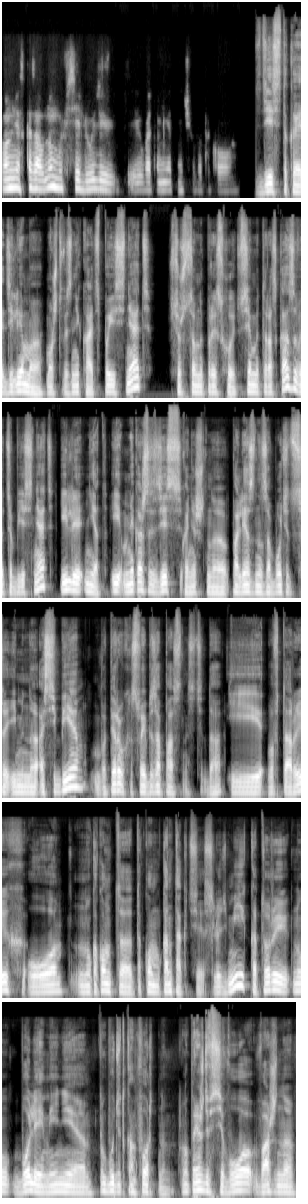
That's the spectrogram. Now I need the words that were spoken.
Он мне сказал, ну, мы все люди, и в этом нет ничего такого. Здесь такая дилемма может возникать. Пояснять все, что со мной происходит, всем это рассказывать, объяснять или нет. И мне кажется, здесь, конечно, полезно заботиться именно о себе, во-первых, о своей безопасности, да, и, во-вторых, о, ну, каком-то таком контакте с людьми, который, ну, более-менее будет комфортным. Но прежде всего важно,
